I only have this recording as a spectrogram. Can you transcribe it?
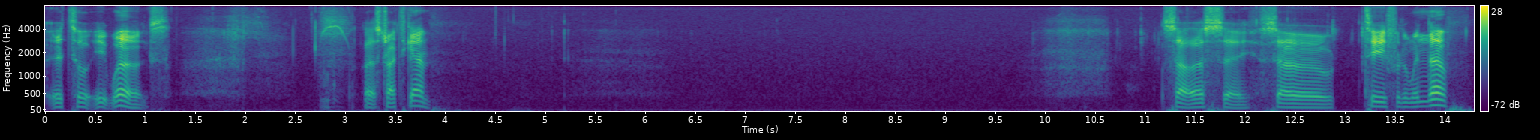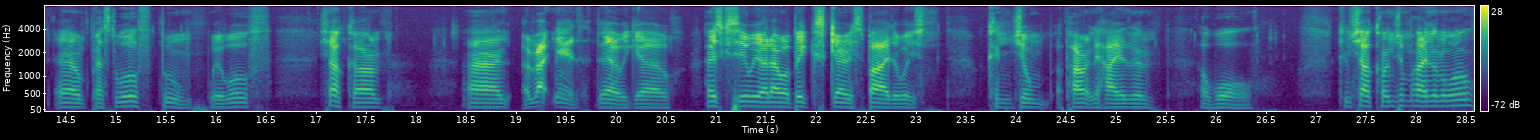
it it works. Let's try it again. So let's see. So T for the window. Um, press the wolf. Boom. We're wolf. Shao Kahn. And arachnid. There we go. As you can see, we are now a big scary spider which can jump apparently higher than a wall. Can Shao Kahn jump higher than a wall?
